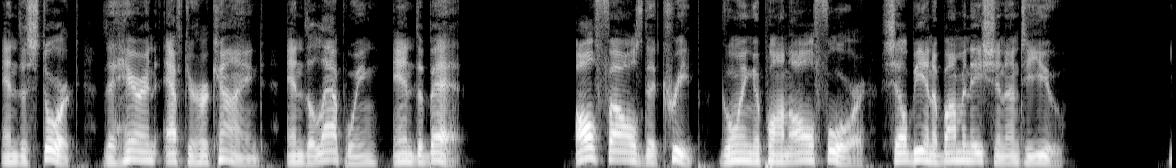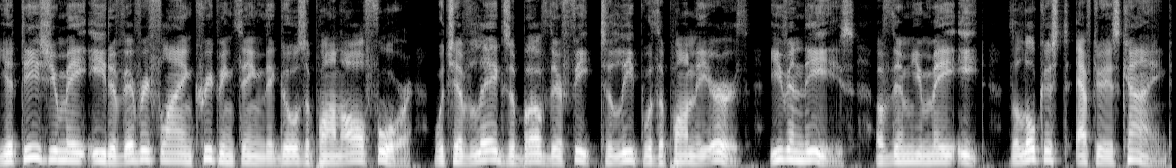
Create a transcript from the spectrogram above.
and the stork, the heron after her kind, and the lapwing, and the bat. All fowls that creep, going upon all four, shall be an abomination unto you. Yet these you may eat of every flying creeping thing that goes upon all four, which have legs above their feet to leap with upon the earth, even these, of them you may eat, the locust after his kind,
